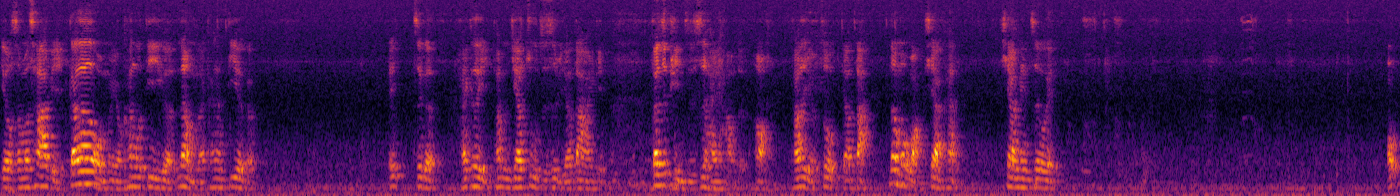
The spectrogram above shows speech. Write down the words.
有什么差别。刚刚我们有看过第一个，那我们来看看第二个。哎，这个还可以，他们家柱子是比较大一点的，但是品质是还好的哦，它有做比较大。那么往下看，下面这位，哦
